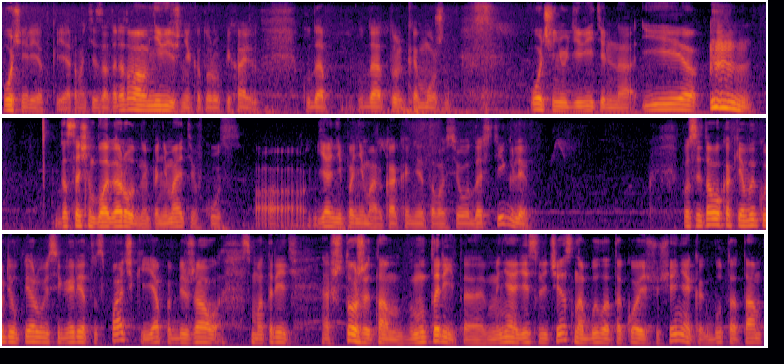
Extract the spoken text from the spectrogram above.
Очень редкий ароматизатор. Это вам не вишня, которую пихают куда, куда только можно. Очень удивительно. И достаточно благородный, понимаете, вкус. А, я не понимаю, как они этого всего достигли. После того, как я выкурил первую сигарету с пачки, я побежал смотреть, что же там внутри-то. У меня, если честно, было такое ощущение, как будто там,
